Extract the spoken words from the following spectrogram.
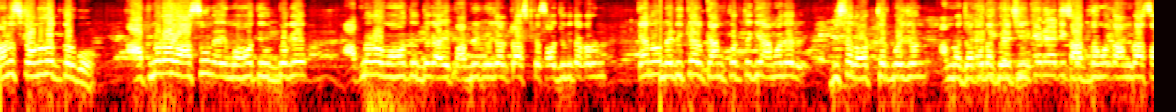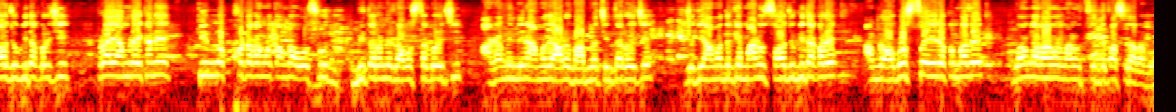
মানুষকে অনুরোধ করব, আপনারাও আসুন এই মহতি উদ্যোগে আপনারাও মহতি উদ্যোগে এই পাবলিক মেডিকেল ট্রাস্টকে সহযোগিতা করুন। কেন মেডিকেল ক্যাম্প করতে গিয়ে আমাদের বিশাল অর্থের প্রয়োজন? আমরা যতটা পেরেছি সাধ্য মতো আমরা সহযোগিতা করেছি। প্রায় আমরা এখানে তিন লক্ষ টাকা মতো আমরা ওষুধ বিতরণের ব্যবস্থা করেছি। আগামী দিনে আমাদের আরও ভাবনা চিন্তা রয়েছে। যদি আমাদেরকে মানুষ সহযোগিতা করে আমরা অবশ্যই এরকম ভাবে গঙ্গা ভাঙন মানুষদের পাশে দাঁড়াবো।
